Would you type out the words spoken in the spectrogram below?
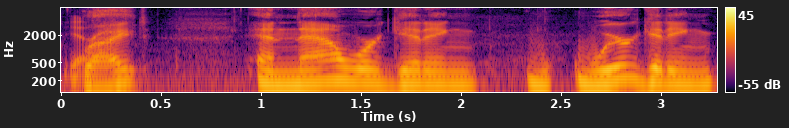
Yes. right? And now we're getting we're getting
